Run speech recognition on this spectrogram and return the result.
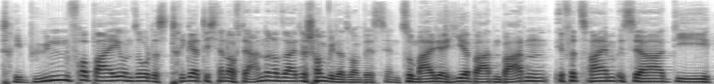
Tribünen vorbei und so, das triggert dich dann auf der anderen Seite schon wieder so ein bisschen. Zumal ja hier Baden-Baden, Iffezheim ist ja die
